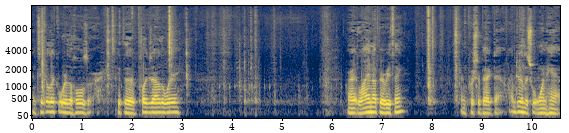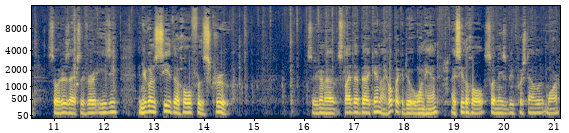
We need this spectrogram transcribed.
and take a look at where the holes are. Get the plugs out of the way. Alright, line up everything and push it back down. I'm doing this with one hand, so it is actually very easy. And you're going to see the hole for the screw. So you're going to slide that back in. I hope I could do it with one hand. I see the hole, so it needs to be pushed down a little bit more.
